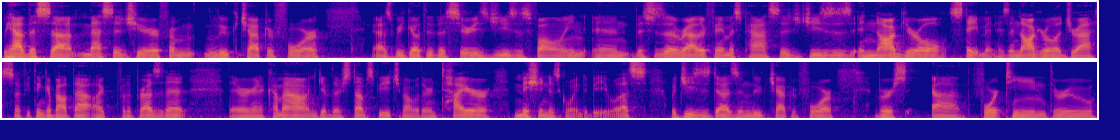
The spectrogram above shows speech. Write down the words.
We have this uh, message here from Luke chapter 4 as we go through this series, Jesus Following. And this is a rather famous passage, Jesus' inaugural statement, his inaugural address. So if you think about that, like for the president, they're going to come out and give their stump speech about what their entire mission is going to be. Well, that's what Jesus does in Luke chapter 4, verse uh, 14 through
